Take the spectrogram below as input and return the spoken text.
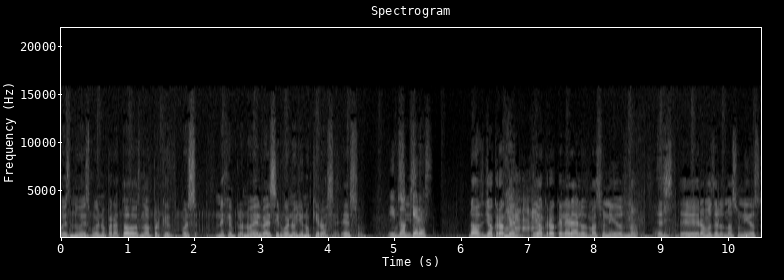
pues no es bueno para todos, ¿no? Porque, pues, un ejemplo, ¿no? Él va a decir, bueno, yo no quiero hacer eso. ¿Y O no sí, quieres? no, yo creo que yo creo que él era de los más unidos, ¿no? Este, éramos de los más unidos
